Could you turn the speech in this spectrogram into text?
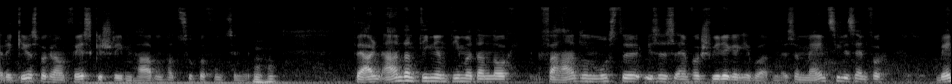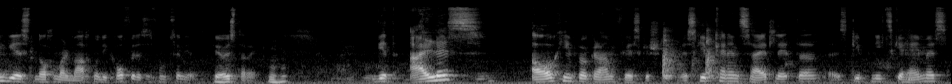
Regierungsprogramm festgeschrieben haben, hat super funktioniert. Mhm. Bei allen anderen Dingen, die man dann noch verhandeln musste, ist es einfach schwieriger geworden. Also mein Ziel ist einfach, wenn wir es noch einmal machen, und ich hoffe, dass es funktioniert, für mhm. Österreich, mhm. wird alles auch im Programm festgeschrieben. Es gibt keinen Sideletter, es gibt nichts Geheimes.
